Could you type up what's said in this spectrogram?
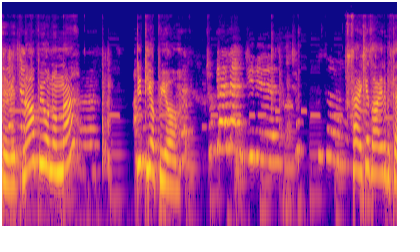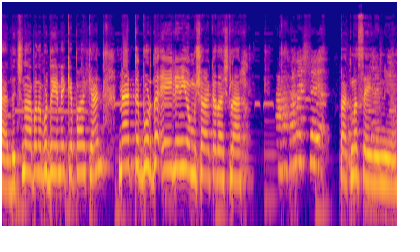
Evet. Ne yapıyor onunla? Düt yapıyor. Çok eğlenceli. Herkes ayrı bir telde. Çınar bana burada yemek yaparken Mert de burada eğleniyormuş arkadaşlar. Arkadaşlar Bak nasıl eğleniyor.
